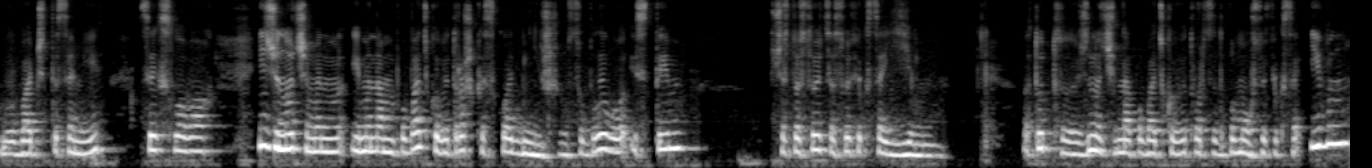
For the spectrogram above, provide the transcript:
ви бачите самі в цих словах, і з жіночими іменами по батькові трошки складніше, особливо із тим, що стосується суфікса «ївн». Тут жіночі імена по батькові за допомогою суфікса «івн»,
